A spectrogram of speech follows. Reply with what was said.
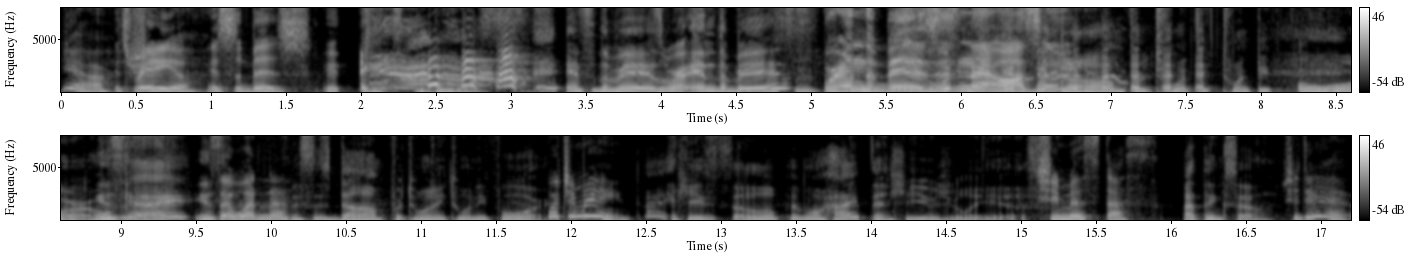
Yeah. It's radio. It's the biz. It- It's the biz. It's the biz. We're in the biz. We're in the biz. Isn't that awesome? Dom for 2024. Okay. You said what now? This is Dom for 2024. What do you mean? Hey, she's a little bit more hype than she usually is. She missed us. I think so. She did.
